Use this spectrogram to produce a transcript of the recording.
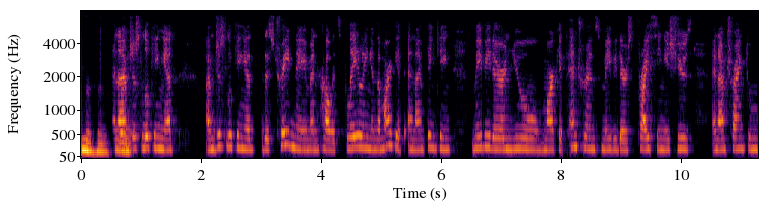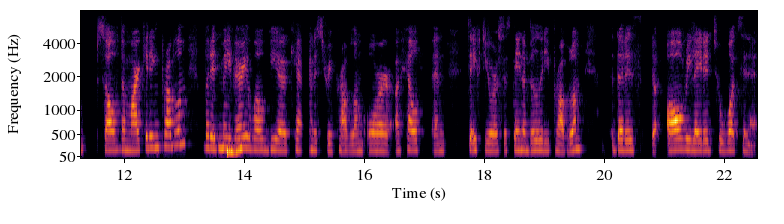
Mhm. and i'm just looking at i'm just looking at this trade name and how it's flailing in the market and i'm thinking maybe there are new market entrants maybe there's pricing issues and i'm trying to solve the marketing problem but it may Mhm. very well be a chemistry problem or a health and safety or a sustainability problem that is all related to what's in it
